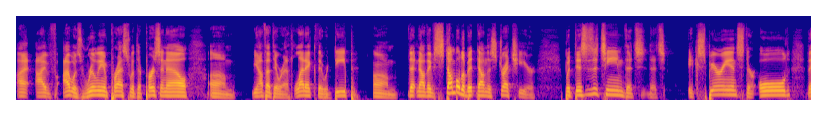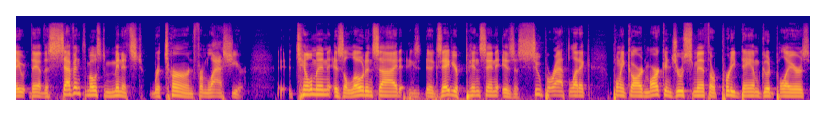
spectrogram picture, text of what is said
I, I've I was really impressed with their personnel. Um, I thought they were athletic. They were deep. Um, that now they've stumbled a bit down the stretch here, but this is a team that's that's experienced. They're old. They they have the seventh most minutes returned from last year. Tillman is a load inside. Xavier Pinson is a super athletic point guard. Mark and Dru Smith are pretty damn good players.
